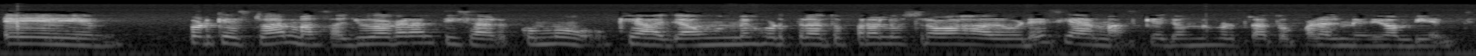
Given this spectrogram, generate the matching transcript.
Eh, porque esto además ayuda a garantizar como que haya un mejor trato para los trabajadores y además que haya un mejor trato para el medio ambiente.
